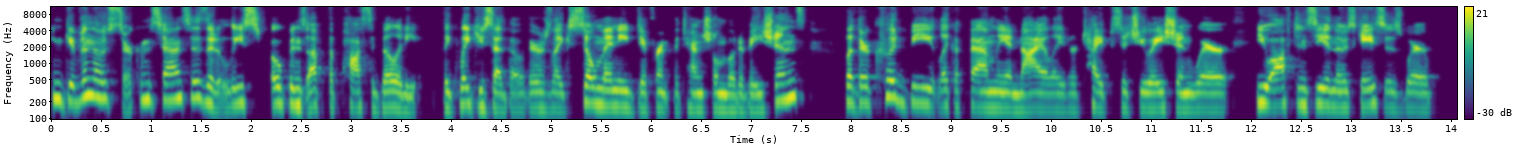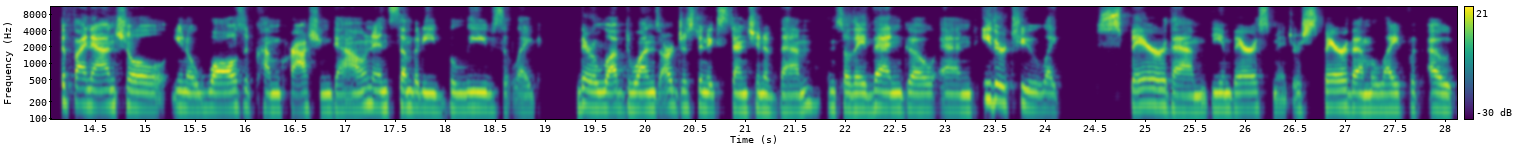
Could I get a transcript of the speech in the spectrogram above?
And given those circumstances, it at least opens up the possibility like like you said though there's like so many different potential motivations but there could be like a family annihilator type situation where you often see in those cases where the financial you know walls have come crashing down and somebody believes that like their loved ones are just an extension of them. And so they then go and either to like spare them the embarrassment or spare them a life without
